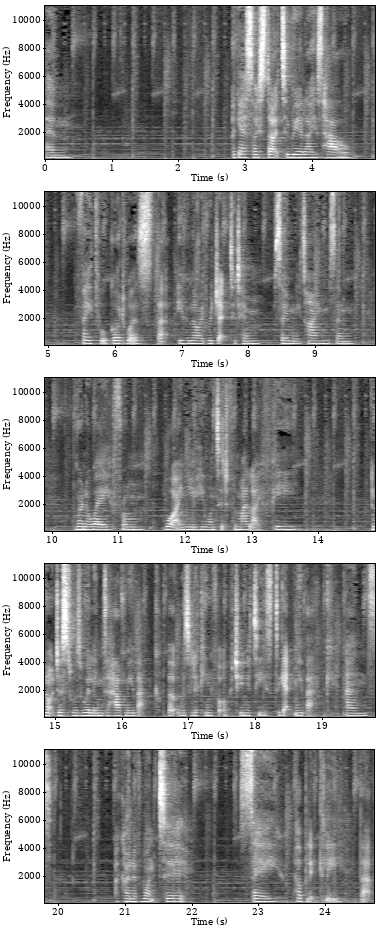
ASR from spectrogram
um, I guess I started to realise how faithful God was that even though I'd rejected Him so many times and run away from what I knew He wanted for my life, He not just was willing to have me back, but was looking for opportunities to get me back. And I kind of want to say publicly that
